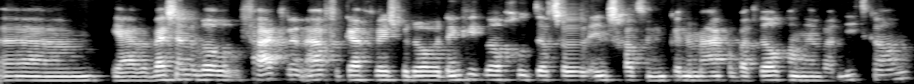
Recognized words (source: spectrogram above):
Um, ja, wij zijn er wel vaker in Afrika geweest, waardoor we denk ik wel goed dat soort inschattingen kunnen maken wat wel kan en wat niet kan.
